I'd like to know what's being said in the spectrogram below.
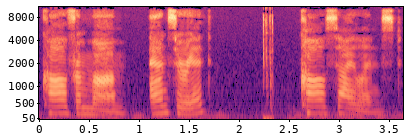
Call from mom. Answer it. Call silenced.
